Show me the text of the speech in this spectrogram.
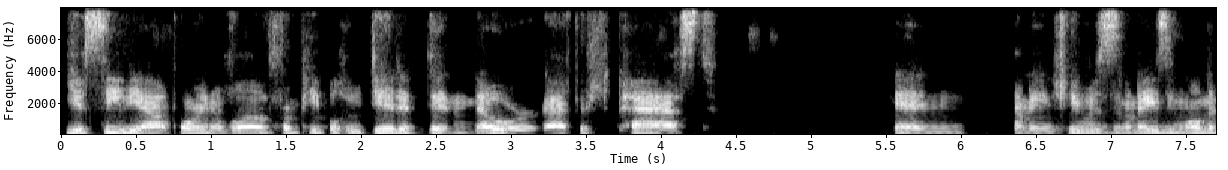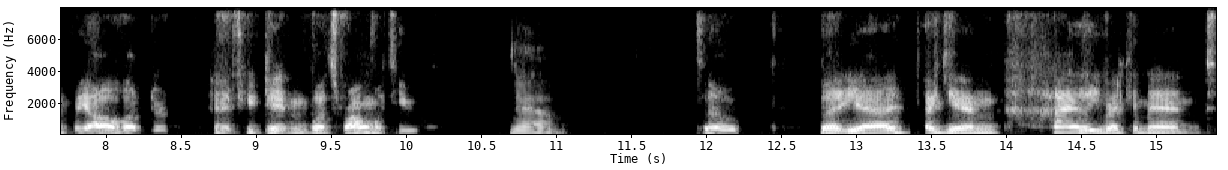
you see the outpouring of love from people who did and didn't know her after she passed. And I mean, she was an amazing woman. We all loved her. And if you didn't, what's wrong with you? Yeah. So But yeah, again, highly recommend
